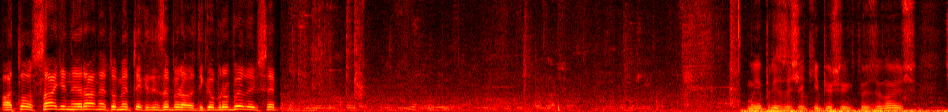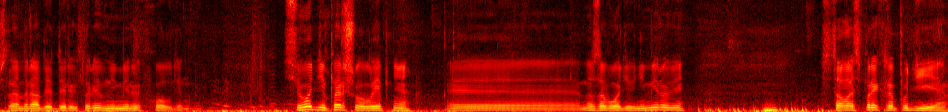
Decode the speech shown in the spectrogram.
А то садини, рани, то ми тих не забирали, тільки обробили і все. Моє прізвище Кіпіш Віктор Зінович, член ради директорів Немірів Холдингу. Сьогодні, 1 липня, е, на заводі в Німірові сталася прикра подія.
